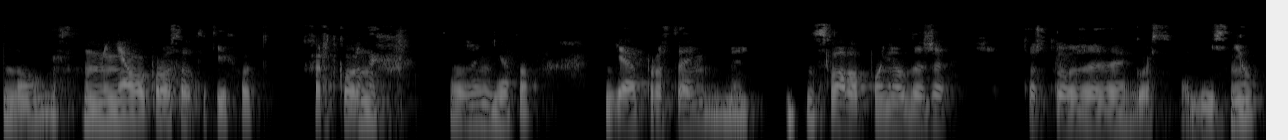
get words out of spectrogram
Ну, у меня вопросов таких вот хардкорных уже нету. Я просто слабо понял даже то, что уже гость объяснил.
